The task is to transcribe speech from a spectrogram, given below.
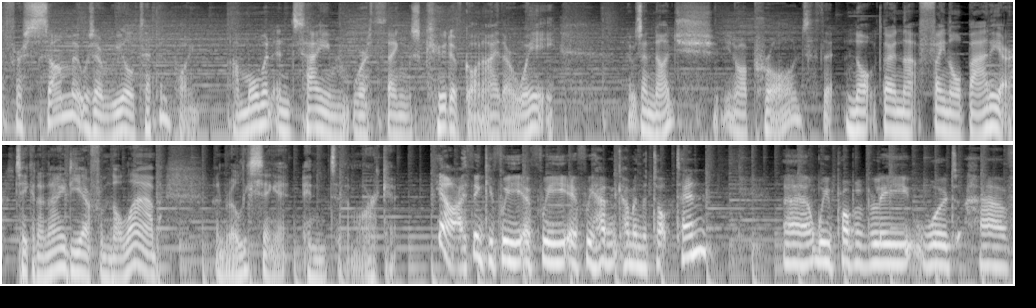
For some, it was a real tipping point, a moment in time where things could have gone either way. It was a nudge, you know, a prod that knocked down that final barrier, taking an idea from the lab and releasing it into the market. Yeah, I think if we if we if we hadn't come in the top ten, uh, we probably would have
